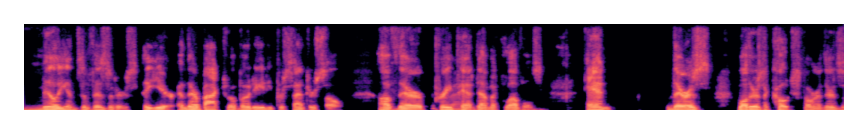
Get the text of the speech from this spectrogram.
millions of visitors a year, and they're back to about 80% or so of their pre-pandemic levels. And there is well, there's a Coach store, there's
